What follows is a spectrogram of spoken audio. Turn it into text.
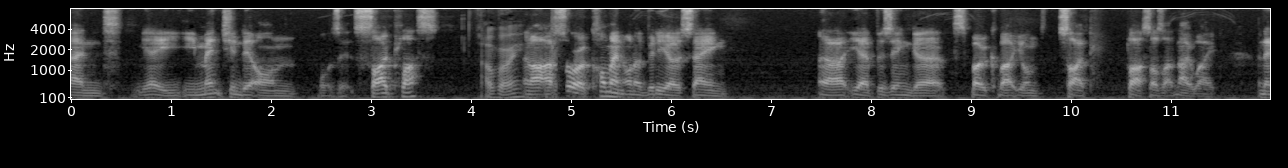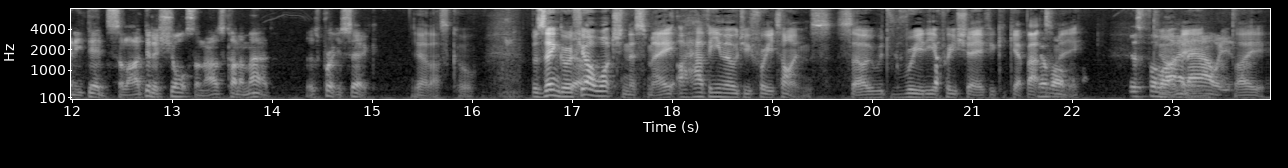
and yeah, he, he mentioned it on what was it Side Plus, Oh right. and I, I saw a comment on a video saying, uh, "Yeah, Behzinga spoke about you on Side Plus." I was like, "No way," and then he did. So like, I did a shorts on that. I was kind of mad. It was pretty sick. Yeah, that's cool. Behzinga, if Yeah. you are watching this, mate, I have emailed you three times, so I would really appreciate if you could get back Come to on. me. Just for Do you like an I hour. mean? you know? Like,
